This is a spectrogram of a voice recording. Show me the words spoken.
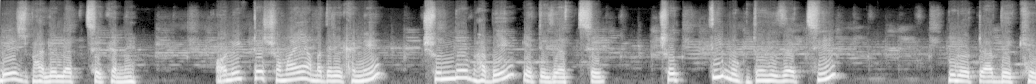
বেশ ভালো লাগছে এখানে। অনেকটা সময় আমাদের এখানে সুন্দরভাবে কেটে যাচ্ছে। সত্যি মুগ্ধ হয়ে যাচ্ছি পুরোটা দেখে।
